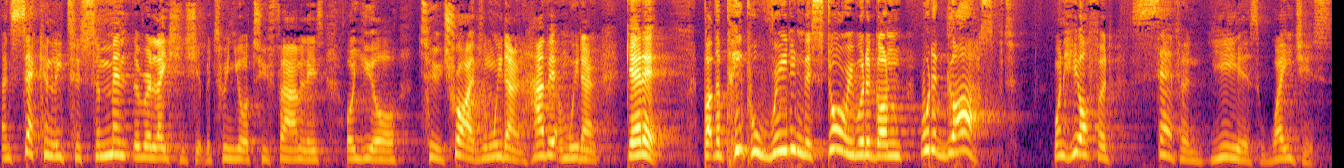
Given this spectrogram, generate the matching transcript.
And secondly, to cement the relationship between your two families or your two tribes. And we don't have it and we don't get it. But the people reading this story would have gone, would have gasped when he offered seven years' wages.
